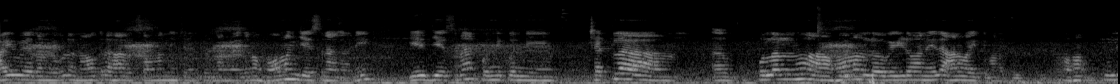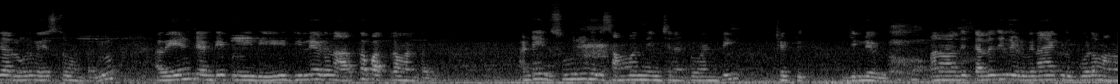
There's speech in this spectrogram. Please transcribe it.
ఆయుర్వేదంలో కూడా నవగ్రహాలకు సంబంధించినటువంటి మనం ఏదైనా హోమం చేసినా కానీ ఏది చేసినా కొన్ని కొన్ని చెట్ల పుల్లలను ఆ హోమంలో వేయడం అనేది ఆనవాయితీ మనకు. పూజారులు కూడా వేస్తూ ఉంటారు. అవి ఏంటంటే ఇప్పుడు ఇది జిల్లేడుని అర్కపత్రం అంటారు. అంటే ఇది సూర్యుడికి సంబంధించినటువంటి చెట్టు జిల్లేడు. మనం అది తెల్ల జిల్లేడు వినాయకుడికి కూడా మనం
